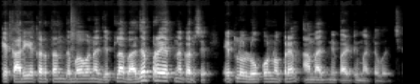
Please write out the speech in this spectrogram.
કે કાર્યકર્તાને દબાવવાના જેટલા ભાજપ પ્રયત્ન કરશે, એટલો લોકોનો પ્રેમ આમ આદમી પાર્ટી માટે વધશે.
